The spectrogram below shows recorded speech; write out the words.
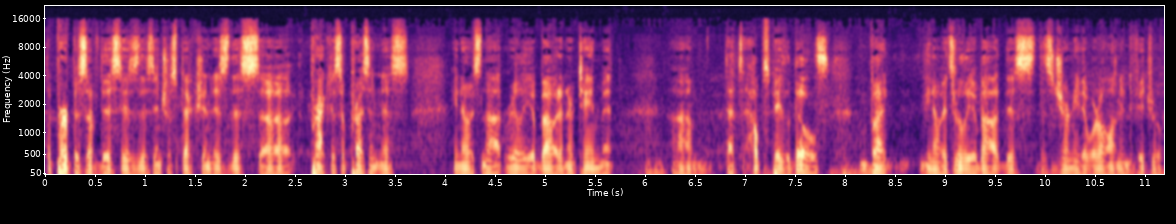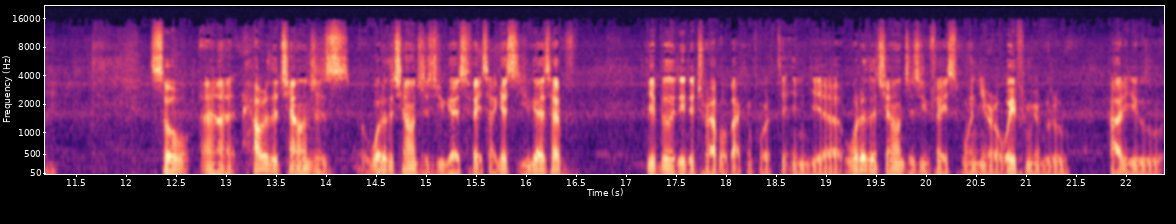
the purpose of this is this introspection, is this uh, practice of presentness. You know, it's not really about entertainment. Um, that helps pay the bills, but you know, it's really about this this journey that we're all on individually. So, uh, how are the challenges? What are the challenges you guys face? I guess you guys have the ability to travel back and forth to India. What are the challenges you face when you're away from your guru? How do you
